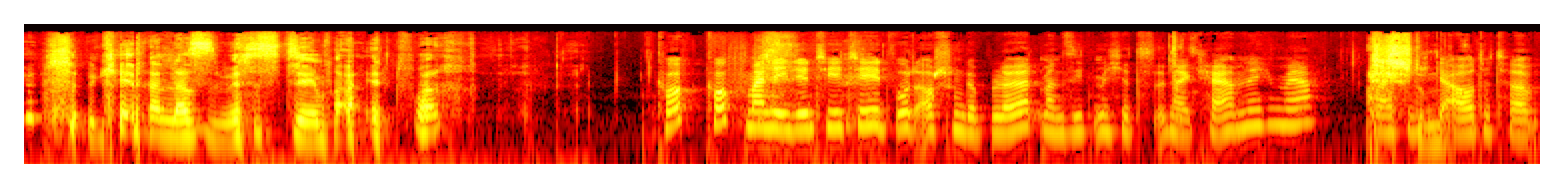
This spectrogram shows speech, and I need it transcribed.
Okay, dann lassen wir das Thema einfach. Guck, guck, meine Identität wurde auch schon geblurrt. Man sieht mich jetzt in der Cam nicht mehr, weil ich mich geoutet habe.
